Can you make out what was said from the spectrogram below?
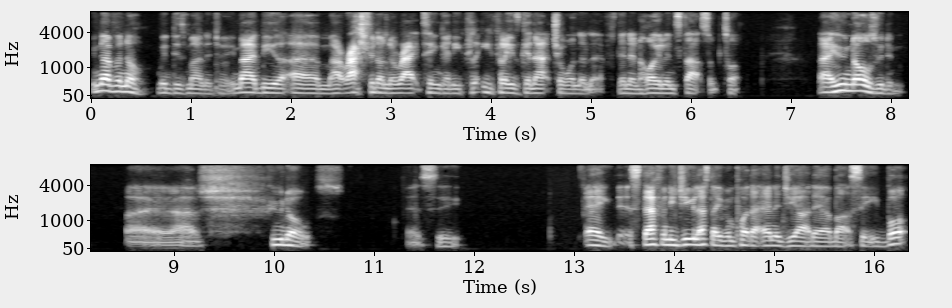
You never know with this manager. It might be um a Rashford on the right thing and he he plays Garnacho on the left, and then Hojlund starts up top. Like who knows with him? Uh, uh, who knows? Let's see. Hey, Stephanie G, let's not even put that energy out there about City, but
